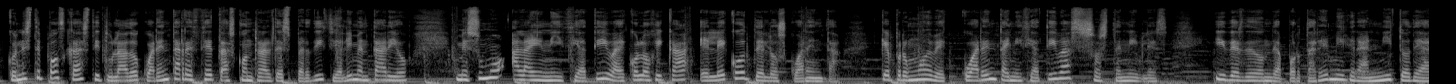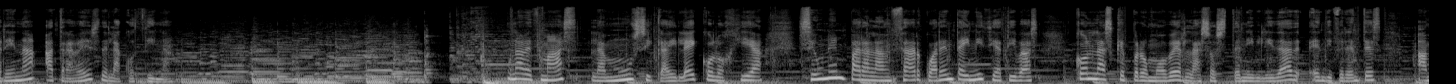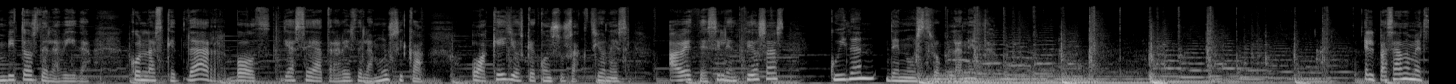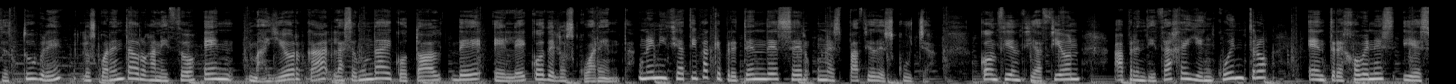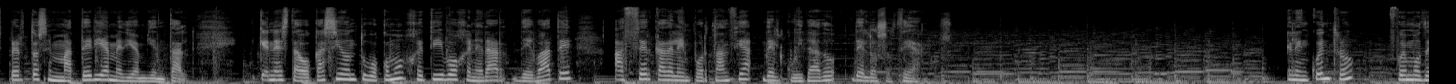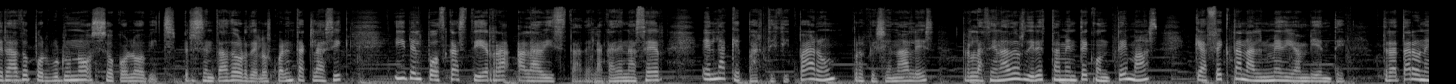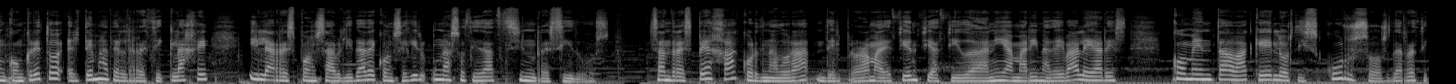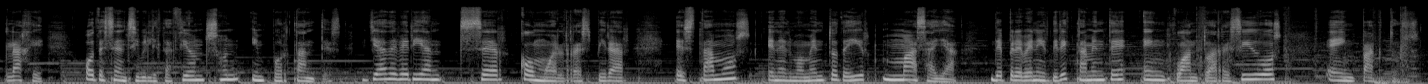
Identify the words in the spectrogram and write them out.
Con este podcast titulado 40 recetas contra el desperdicio alimentario, me sumo a la iniciativa ecológica El Eco de los 40, que promueve 40 iniciativas sostenibles y desde donde aportaré mi granito de arena a través de la cocina. Una vez más, la música y la ecología se unen para lanzar 40 iniciativas con las que promover la sostenibilidad en diferentes ámbitos de la vida, con las que dar voz, ya sea a través de la música o aquellos que con sus acciones, a veces silenciosas, cuidan de nuestro planeta. El pasado mes de octubre, los 40 organizó en Mallorca la segunda Ecotal de El Eco de los 40, una iniciativa que pretende ser un espacio de escucha, concienciación, aprendizaje y encuentro entre jóvenes y expertos en materia medioambiental que en esta ocasión tuvo como objetivo generar debate acerca de la importancia del cuidado de los océanos. El encuentro fue moderado por Bruno Sokolovich, presentador de los 40 Classic y del podcast Tierra a la Vista de la cadena Ser, en la que participaron profesionales relacionados directamente con temas que afectan al medio ambiente. Trataron en concreto el tema del reciclaje y la responsabilidad de conseguir una sociedad sin residuos. Sandra Espeja, coordinadora del programa de Ciencia Ciudadanía Marina de Baleares, comentaba que los discursos de reciclaje o de sensibilización son importantes. Ya deberían ser como el respirar. Estamos en el momento de ir más allá, de prevenir directamente en cuanto a residuos e impactos.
